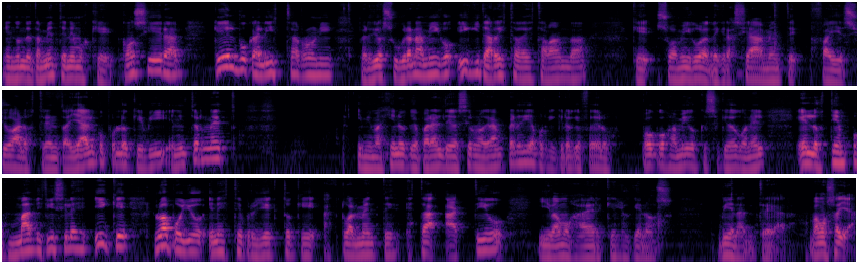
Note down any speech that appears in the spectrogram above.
en donde también tenemos que considerar que el vocalista Ronnie perdió a su gran amigo y guitarrista de esta banda, que su amigo desgraciadamente falleció a los 30 y algo por lo que vi en internet. Y me imagino que para él debe ser una gran pérdida porque creo que fue de los pocos amigos que se quedó con él en los tiempos más difíciles y que lo apoyó en este proyecto que actualmente está activo y vamos a ver qué es lo que nos viene a entregar. Vamos allá.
